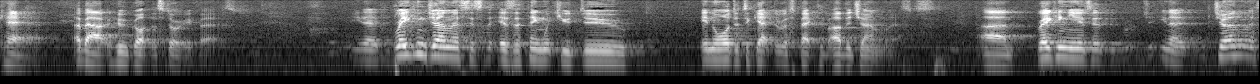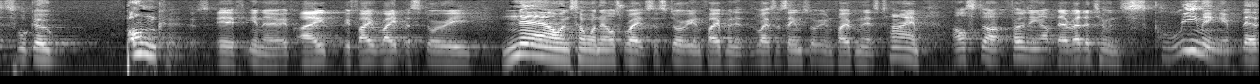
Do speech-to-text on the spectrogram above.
care about who got the story first. You know, breaking journalists is the, is the thing which you do in order to get the respect of other journalists. Um, breaking news, is, you know, journalists will go bonkers if you know if I if I write a story now and someone else writes a story in five minutes writes the same story in five minutes time I'll start phoning up their editor and screaming if their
